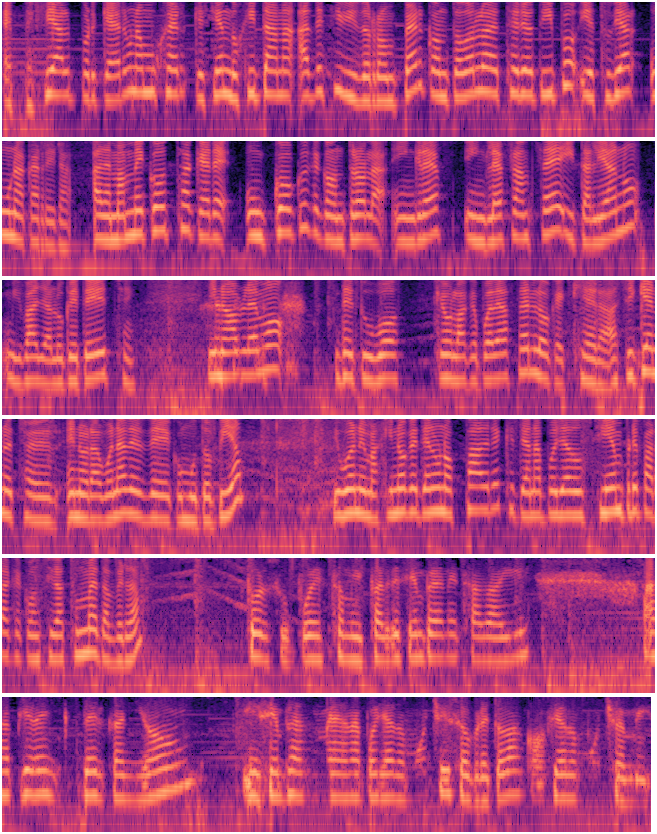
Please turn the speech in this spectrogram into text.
especial porque eres una mujer que, siendo gitana, has decidido romper con todos los estereotipos y estudiar una carrera. Además, me consta que eres un coco que controla inglés, inglés, francés, italiano y vaya, lo que te echen. Y no hablemos de tu voz, con la que puedes hacer lo que quieras. Así que nuestra enhorabuena desde Comutopía. Y bueno, imagino que tienes unos padres que te han apoyado siempre para que consigas tus metas, ¿verdad? Por supuesto, mis padres siempre han estado ahí a pie del- del cañón y siempre me han apoyado mucho y sobre todo han confiado mucho en mí.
